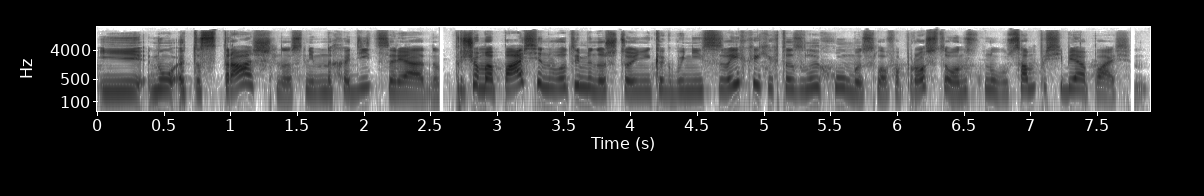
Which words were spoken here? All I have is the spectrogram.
И, ну, это страшно с ним находиться рядом. Причем опасен вот именно, что не как бы не из своих каких-то злых умыслов, а просто он, ну, сам по себе опасен.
